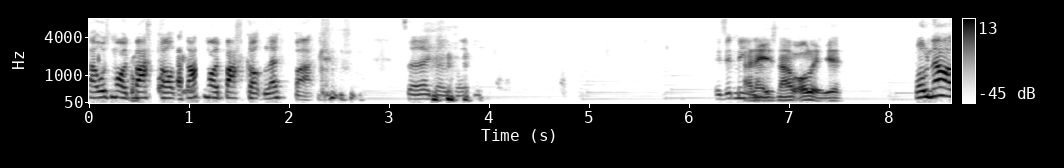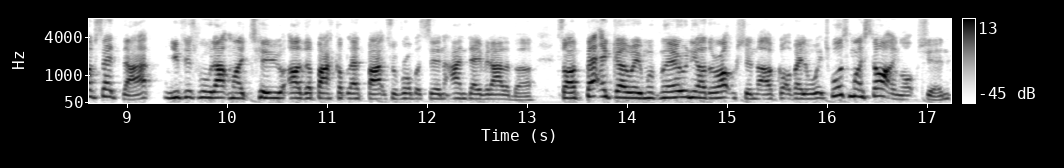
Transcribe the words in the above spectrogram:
That was my backup. That's my backup left back. so there goes. Is it me? And it is now Ollie, yeah. Well, now I've said that, you've just ruled out my two other backup left backs with Robertson and David Alaba. So I better go in with my only other option that I've got available, which was my starting option,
